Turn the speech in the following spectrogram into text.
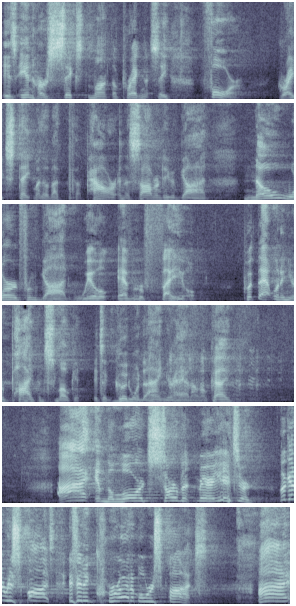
is in her sixth month of pregnancy. Four, great statement about the power and the sovereignty of God. No word from God will ever fail. Put that one in your pipe and smoke it. It's a good one to hang your hat on, okay? I am the Lord's servant, Mary answered. Look at her response. It's an incredible response. I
